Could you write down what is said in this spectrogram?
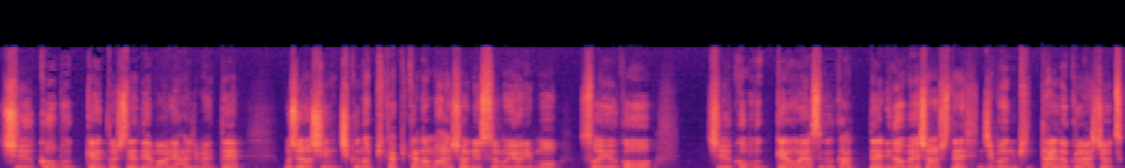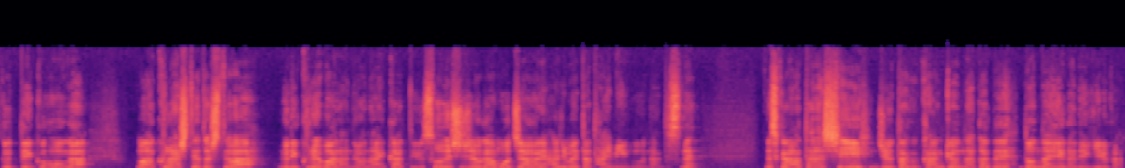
中古物件として出回り始めてむしろ新築のピカピカのマンションに住むよりもそういうこう中古物件を安く買ってリノベーションして自分ぴったりの暮らしを作っていく方がまあ暮らし手としてはよりクレバーなんではないかというそういう市場が持ち上がり始めたタイミングなんですね。ですから新しい住宅環境の中でどんな家ができるか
